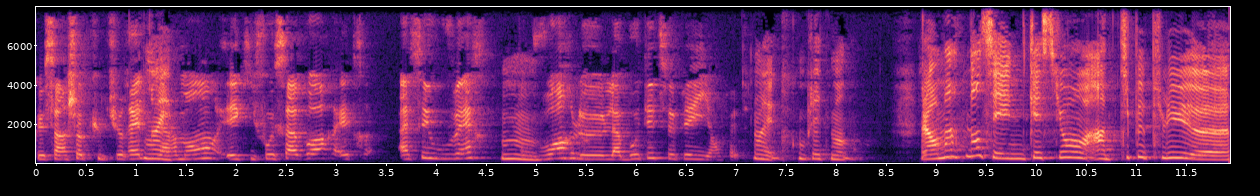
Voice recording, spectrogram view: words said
que c'est un choc culturel clairement et qu'il faut savoir être assez ouvert hmm. pour voir le, la beauté de ce pays en fait. Oui, complètement. Alors maintenant, c'est une question un petit peu plus euh,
